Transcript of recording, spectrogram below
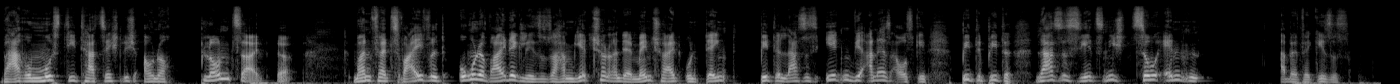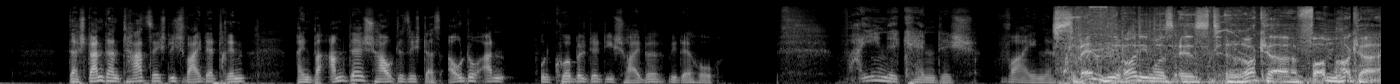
warum muss die tatsächlich auch noch blond sein? Ja? Man verzweifelt ohne weitergelesen, so haben jetzt schon an der Menschheit und denkt, bitte lass es irgendwie anders ausgehen. Bitte, bitte, lass es jetzt nicht so enden. Aber vergiss es. Da stand dann tatsächlich weiter drin, ein Beamter schaute sich das Auto an und kurbelte die Scheibe wieder hoch. Weine kenn dich, Weine. Sven Hieronymus ist Rocker vom Hocker.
